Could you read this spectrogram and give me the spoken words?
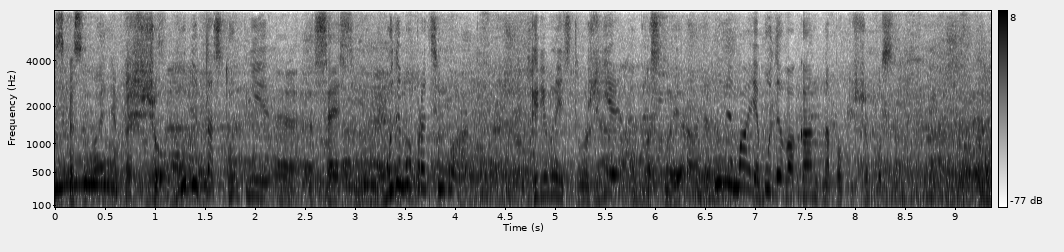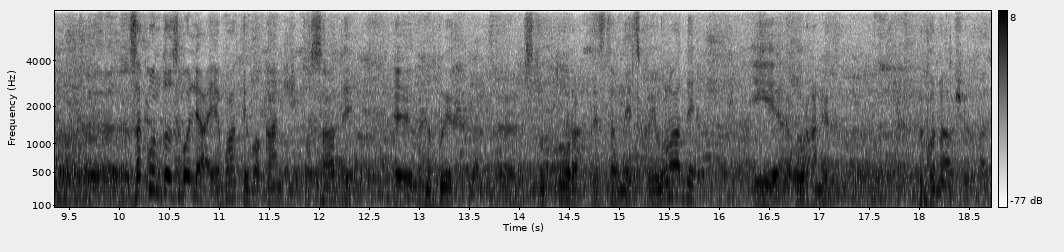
Скасування перше. Що будуть наступні е, сесії? Будемо працювати. Керівництво ж є обласної ради. Ну немає, буде вакантна поки що посада. Е, Закон дозволяє мати вакантні посади е, в будь-яких структурах представницької влади і органах виконавчої влади.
